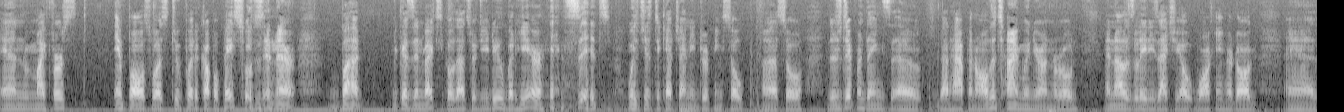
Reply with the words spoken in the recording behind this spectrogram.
And my first impulse was to put a couple pesos in there, but because in Mexico that's what you do, but here it's it's was just to catch any dripping soap. Uh, so there's different things uh, that happen all the time when you're on the road. And now this lady's actually out walking her dog, and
